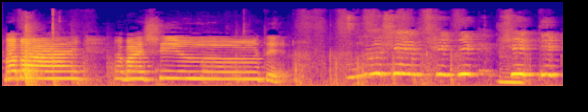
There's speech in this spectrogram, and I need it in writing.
바이바이. 바이바이 see you. 네. there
